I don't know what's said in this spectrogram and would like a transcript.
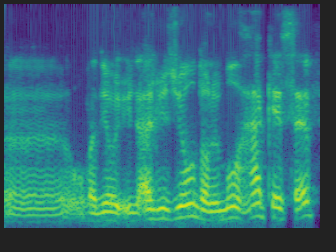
euh, on va dire une allusion dans le mot HaKesef,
